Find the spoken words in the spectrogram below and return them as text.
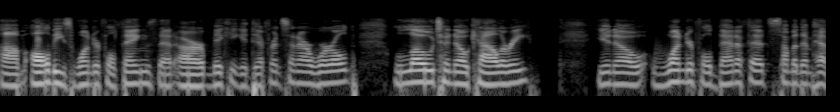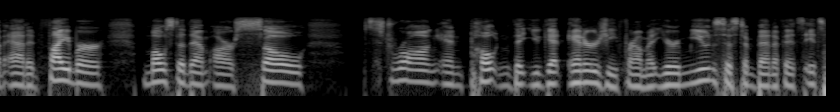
um, all these wonderful things that are making a difference in our world. Low to no calorie, you know, wonderful benefits. Some of them have added fiber. Most of them are so strong and potent that you get energy from it. Your immune system benefits. It's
